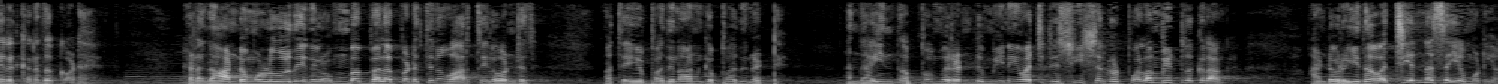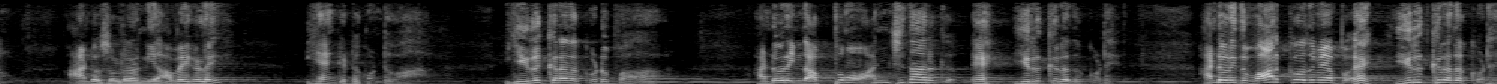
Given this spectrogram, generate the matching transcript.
இருக்கிறது கூட. கடந்த ஆண்டு முழுவதும் எனக்கு ரொம்ப பலப்படுத்தின வார்த்தையில் ஒன்றுது. மற்ற பதினான்கு பதினெட்டு. அந்த ஐந்து அப்பம் ரெண்டு மீனையும் வச்சுட்டு சீஷர்கள் புலம்பிட்டு இருக்கிறாங்க. ஆண்டவர் இதை வச்சு என்ன செய்ய முடியும்? ஆண்டவர் சொல்கிறார் நீ அவைகளை என்கிட்ட கொண்டு வா. இருக்கிறத கொடுப்பா ஆண்டவர் இந்த அப்பம் அஞ்சு தான் இருக்கு. ஏ இருக்கிறத கொடு. ஆண்டவர் இது வார்க்கோதுமே அப்போ ஏ இருக்கிறத கொடு.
